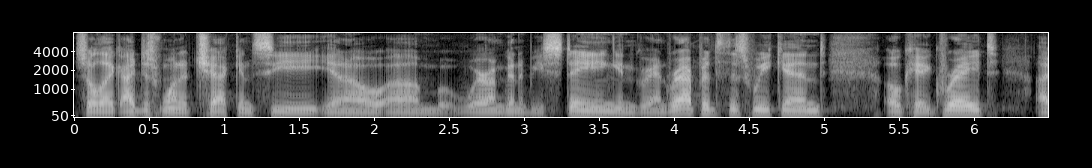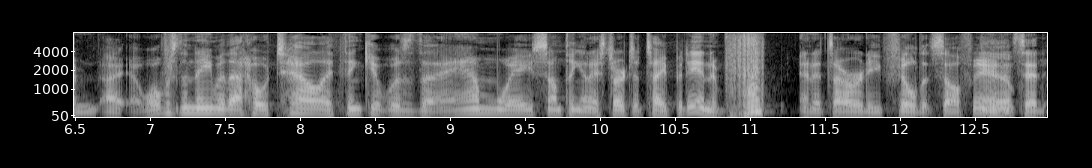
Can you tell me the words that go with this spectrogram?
So, like, I just want to check and see, you know, um, where I'm going to be staying in Grand Rapids this weekend. Okay, great. I'm. I, what was the name of that hotel? I think it was the Amway something. And I start to type it in, and, and it's already filled itself in. Yep. It said,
